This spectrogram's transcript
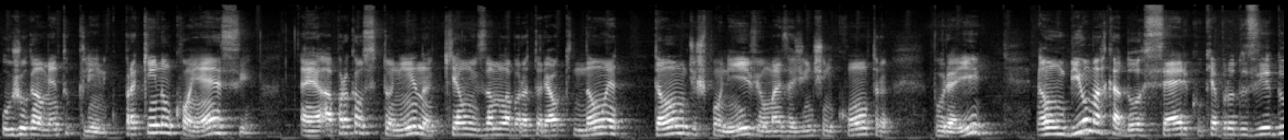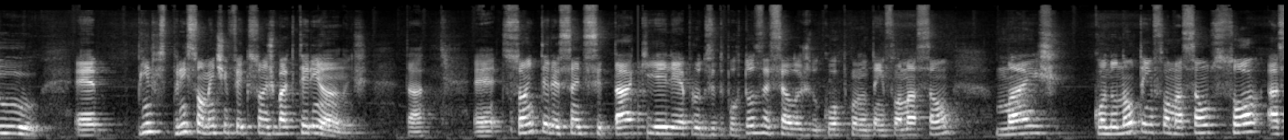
o julgamento clínico. Para quem não conhece, é, a procalcitonina, que é um exame laboratorial que não é tão disponível, mas a gente encontra por aí, é um biomarcador sérico que é produzido é, principalmente em infecções bacterianas. Tá? É só interessante citar que ele é produzido por todas as células do corpo quando tem inflamação, mas quando não tem inflamação, só as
